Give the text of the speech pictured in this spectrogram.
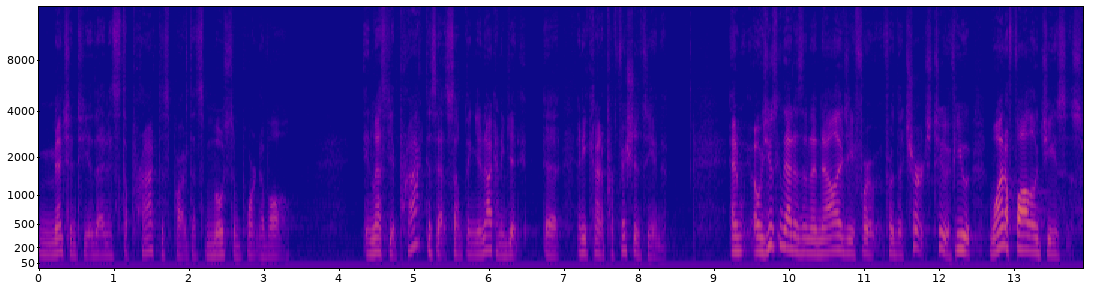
mention to you that it's the practice part that's most important of all. Unless you practice at something, you're not going to get uh, any kind of proficiency in it. And I was using that as an analogy for, for the church too. If you want to follow Jesus,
